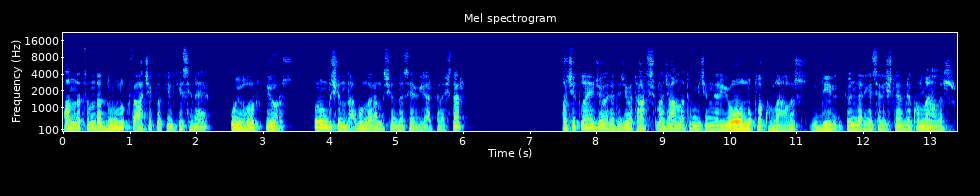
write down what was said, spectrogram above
Anlatımda duruluk ve açıklık ilkesine uyulur diyoruz. Bunun dışında, bunların dışında sevgili arkadaşlar, açıklayıcı, öğretici ve tartışmacı anlatım biçimleri yoğunlukla kullanılır. Dil göndergesel işlevde kullanılır.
